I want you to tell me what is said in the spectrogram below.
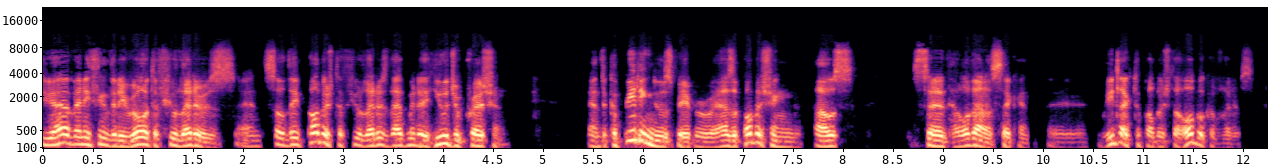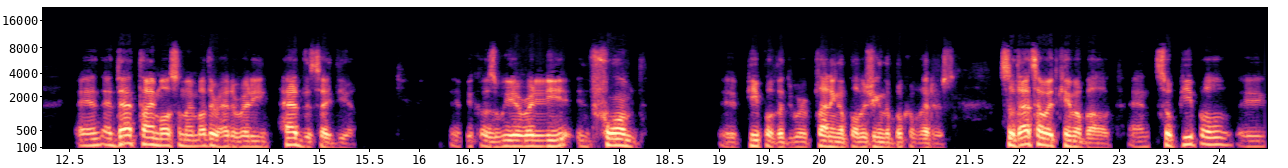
do you have anything that he wrote a few letters? And so they published a few letters that made a huge impression. And the competing newspaper who has a publishing house said hold on a second uh, we'd like to publish the whole book of letters and at that time also my mother had already had this idea uh, because we already informed uh, people that we were planning on publishing the book of letters. So that's how it came about. And so people uh,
